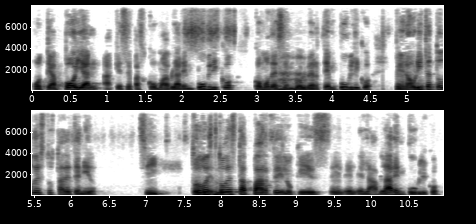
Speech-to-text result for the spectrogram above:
o te apoyan a que sepas cómo hablar en público, cómo desenvolverte en público, pero ahorita todo esto está detenido, ¿sí? Todo, Toda esta parte de lo que es el, hablar en público,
